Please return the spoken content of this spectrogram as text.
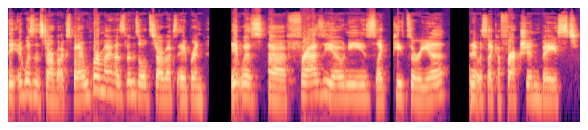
It wasn't Starbucks, but I wore my husband's old Starbucks apron it was uh, Frazioni's like pizzeria, and it was like a fraction based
